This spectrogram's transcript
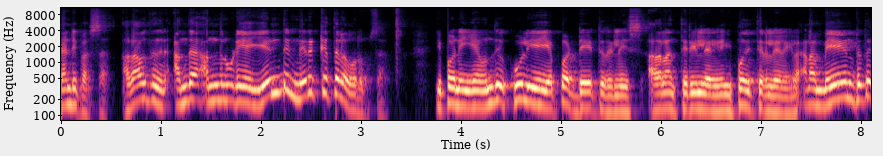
கண்டிப்பாக சார் அதாவது அந்த அதனுடைய எண்டு நெருக்கத்தில் வரும் சார் இப்போ நீங்கள் வந்து கூலியை எப்போ டேட் ரிலீஸ் அதெல்லாம் தெரியல இப்போதைக்கு தெரியல இல்லைங்களா? ஆனால் மேன்றது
